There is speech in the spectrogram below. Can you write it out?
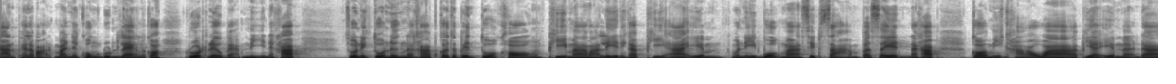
การแพร่ระบาดมันยังคงรุนแรงแล้วก็รวดเร็วแบบนี้นะครับส่วนอีกตัวหนึ่งนะครับก็จะเป็นตัวของ p ีมามารีนะครับ PRM วันนี้บวกมา 13%นะครับก็มีข่าวว่า PRM น่ะได้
